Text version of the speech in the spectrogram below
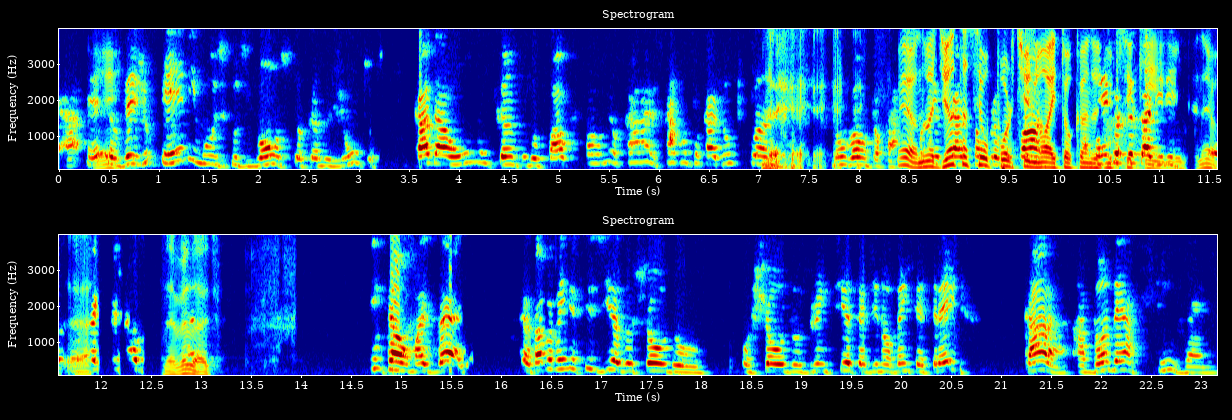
Ah, eu vejo N músicos bons tocando juntos cada um num canto do palco e meu caralho, os caras vão tocar junto quando? não vão tocar. Meu, não adianta ser o Portnoy tocando Gypsy tá King, entendeu? É. é verdade. Então, mas, velho, eu tava vendo esses dias o show do, o show do Dream Theater de 93. Cara, a banda é assim, velho.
